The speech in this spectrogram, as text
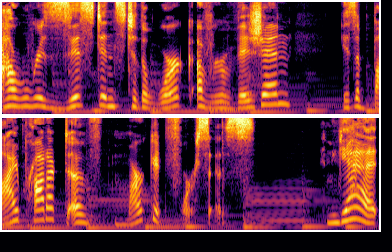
our resistance to the work of revision is a byproduct of market forces. And yet,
